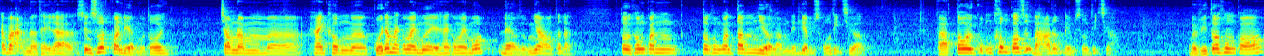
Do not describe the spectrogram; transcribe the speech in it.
Các bạn là thấy là xuyên suốt quan điểm của tôi trong năm à, 20 à, cuối năm 2020 2021 đều giống nhau. Tức là tôi không quan tôi không quan tâm nhiều lắm đến điểm số thị trường. Và tôi cũng không có dự báo được điểm số thị trường. Bởi vì tôi không có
